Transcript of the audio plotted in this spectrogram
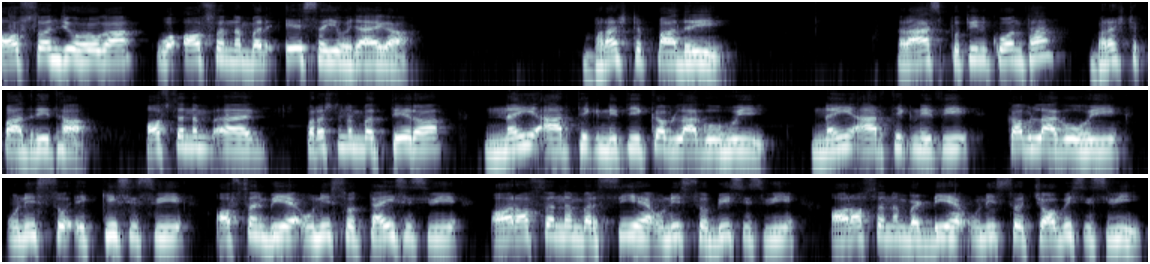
ऑप्शन जो होगा, वो ऑप्शन नंबर ए सही हो जाएगा। भ्रष्ट पादरी रासपुतिन कौन था? भ्रष्ट पादरी था। ऑप्शन नंबर प्रश्न नंबर तेरह, नई आर्थिक नीति कब लागू हुई? नई आर्थिक नीति कब लागू हुई? 1921 ईस्वी, ऑप्शन बी है 1923 ईस्वी और ऑप्शन नंबर सी है 1920 ईस्वी और ऑप्शन नंबर डी है 1924 ईस्वी।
